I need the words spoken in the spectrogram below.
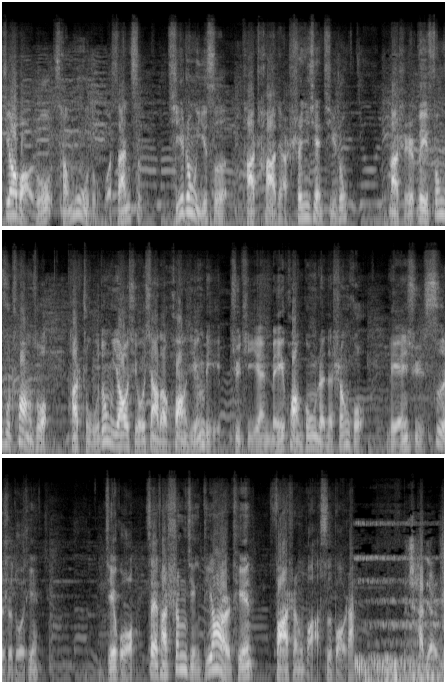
焦宝如曾目睹过三次。其中一次，他差点深陷其中。那时为丰富创作，他主动要求下到矿井里去体验煤矿工人的生活，连续四十多天。结果在他升井第二天发生瓦斯爆炸，差点没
